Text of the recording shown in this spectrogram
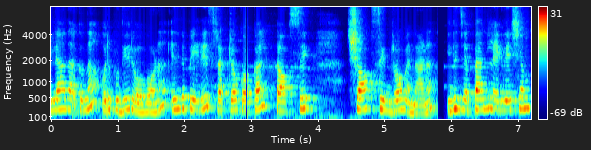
ഇല്ലാതാക്കുന്ന ഒരു പുതിയ രോഗമാണ്. ഇതിന്റെ പേര് സ്ട്രെപ്റ്റോകോക്കൽ ടോക്സിക് ഷോക്ക് സിൻഡ്രോം എന്നാണ്. ഇത് ജപ്പാനിൽ ഏകദേശം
